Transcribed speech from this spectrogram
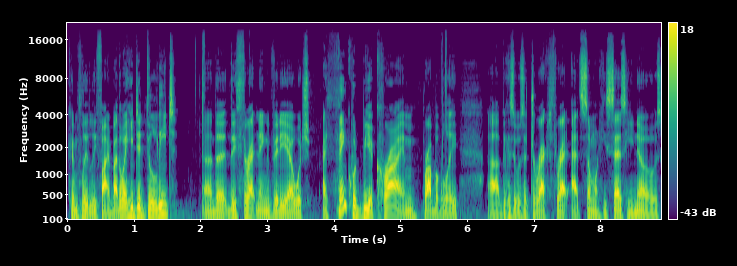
completely fine. By the way, he did delete uh, the the threatening video, which I think would be a crime, probably, uh, because it was a direct threat at someone he says he knows.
